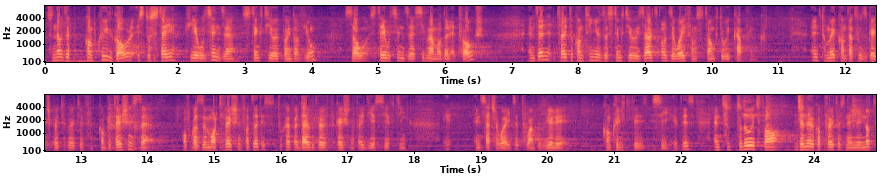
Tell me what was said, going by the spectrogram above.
So now the concrete goal is to stay here within the string theory point of view. So stay within the sigma model approach and then try to continue the string results all the way from strong to weak coupling. And to make contact with gauge perturbative computations, the, of course, the motivation for that is to have a direct verification of ADS-CFT in such a way that one could really concretely see it is, and to, to, do it for generic operators, namely not,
